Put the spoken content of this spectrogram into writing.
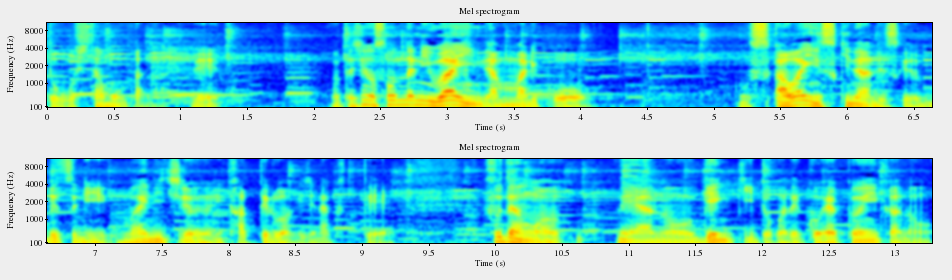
どうしたもんかな。で私もそんなにワインあんまりこうワイン好きなんですけど別に毎日のように買ってるわけじゃなくて普段はねあの元気とかで500円以下の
